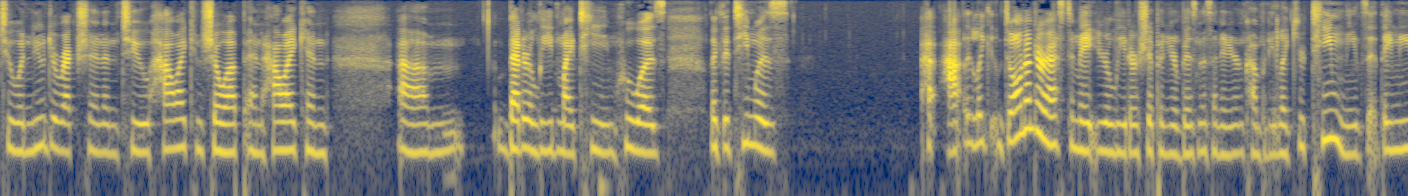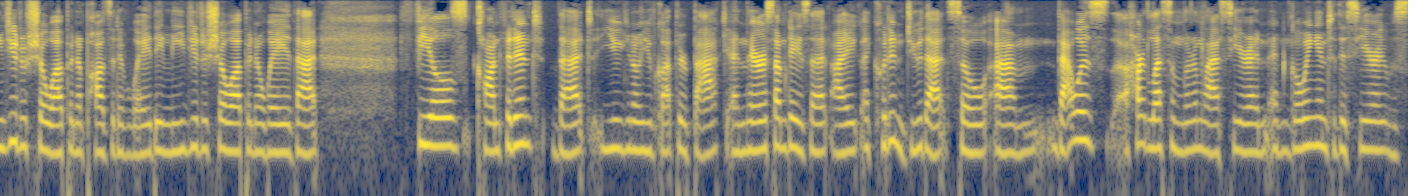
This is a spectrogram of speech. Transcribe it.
to a new direction and to how I can show up and how I can um, better lead my team who was like the team was like don't underestimate your leadership in your business and in your company. Like your team needs it. They need you to show up in a positive way. They need you to show up in a way that feels confident that you you know you've got their back. And there are some days that I, I couldn't do that. So um, that was a hard lesson learned last year. And, and going into this year it was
